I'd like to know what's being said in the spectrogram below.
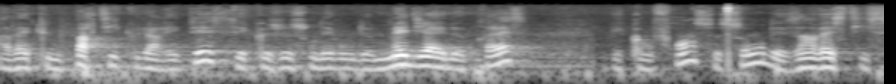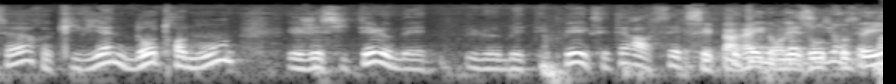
avec une particularité, c'est que ce sont des groupes de médias et de presse et qu'en France, ce sont des investisseurs qui viennent d'autres mondes, et j'ai cité le, le BTP, etc. C'est pareil dans les autres pays.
